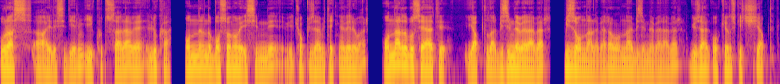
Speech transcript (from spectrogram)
Uras ailesi diyelim. İlkut, Sara ve Luka. Onların da Bosonova isimli çok güzel bir tekneleri var. Onlar da bu seyahati yaptılar bizimle beraber. Biz onlarla beraber, onlar bizimle beraber. Güzel okyanus geçişi yaptık.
